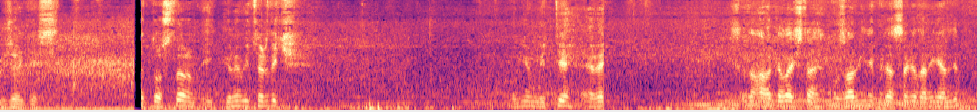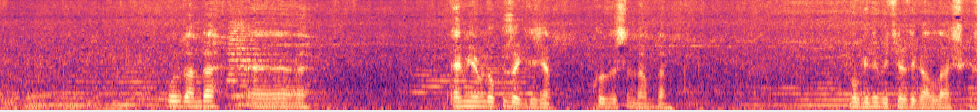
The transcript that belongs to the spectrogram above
güzel geçsin. Evet dostlarım ilk günü bitirdik. Bugün bitti. Evet. Şurada arkadaşlar Muzavgini Plas'a kadar geldim. Buradan da eee M29'a gideceğim. Kudüs'ünden. Bugünü bitirdik Allah'a şükür.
